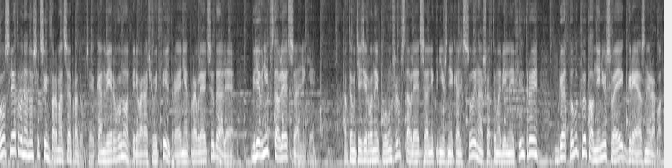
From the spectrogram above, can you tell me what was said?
После этого наносится информация о продукте. Конвейер вновь переворачивает фильтры, и они отправляются далее, где в них вставляют сальники. Автоматизированный плунжер вставляет сальник в нижнее кольцо, и наши автомобильные фильтры готовы к выполнению своей грязной работы.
